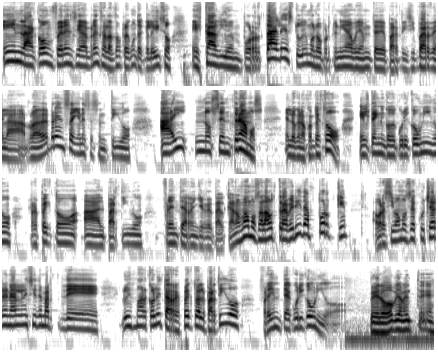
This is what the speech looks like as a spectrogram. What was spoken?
en la conferencia de prensa, las dos preguntas que le hizo Estadio en Portales. Tuvimos la oportunidad obviamente de participar de la rueda de prensa y en ese sentido ahí nos centramos en lo que nos contestó el técnico de Curicó Unido respecto al partido frente a Ranger de Talca. Nos vamos a la otra vereda porque ahora sí vamos a escuchar el análisis de, de Luis Marcoleta respecto al partido frente a Curicó Unido. Pero obviamente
